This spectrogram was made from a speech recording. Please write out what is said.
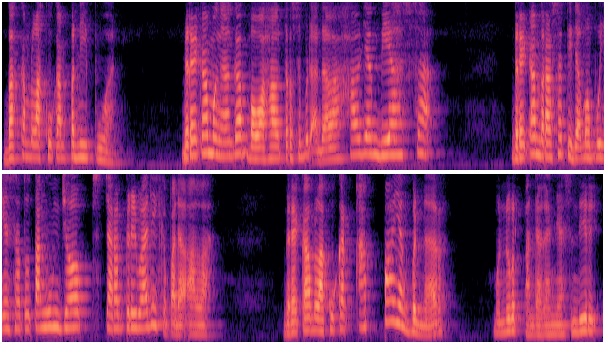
bahkan melakukan penipuan. Mereka menganggap bahwa hal tersebut adalah hal yang biasa mereka merasa tidak mempunyai satu tanggung jawab secara pribadi kepada Allah. Mereka melakukan apa yang benar menurut pandangannya sendiri.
